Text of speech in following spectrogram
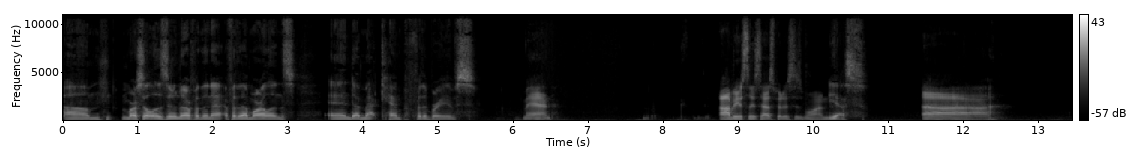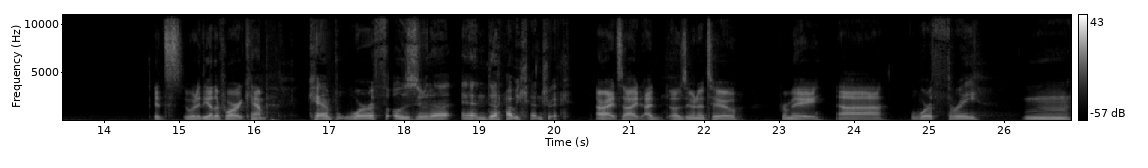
Um, Marcell Ozuna for the for the Marlins, and uh, Matt Kemp for the Braves. Man, obviously Cespedes is one. Yes. Uh it's what are the other four? Kemp, Kemp, Werth, Ozuna, and uh, Howie Kendrick. All right, so I, I Ozuna two for me. Uh, Werth three. Mm,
